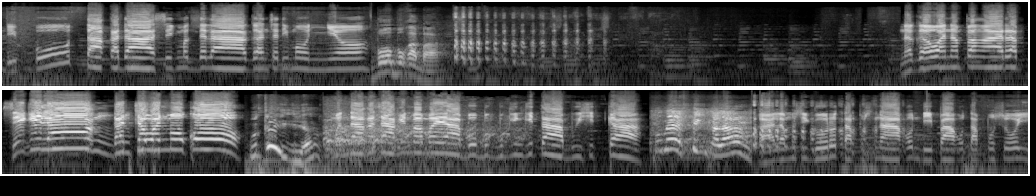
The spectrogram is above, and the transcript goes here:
Di puta, kadasig magdalagan sa demonyo. Bobo ka ba? Nagawa ng pangarap. Sige lang! Kantsawan mo ko! Huwag kayo iiyak. Kumanda ka sa akin mamaya, bubugbugin kita, buwisit ka. Tumesting ka lang! Kala mo siguro tapos na ako, hindi pa ako tapos, oy.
